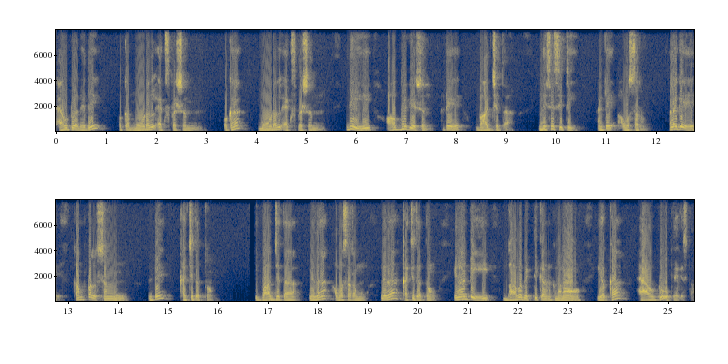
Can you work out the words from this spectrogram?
have to అనేది ఒక మోడల్ ఎక్స్ప్రెషన్ ఒక మోడల్ ఎక్స్ప్రెషన్ ఇది ఆబ్లిగేషన్ అంటే బాధ్యత నెసెసిటీ అంటే అవసరం. అలాగే కంపల్షన్ అంటే ఖచ్చితత్వం. బాధ్యత లేదా అవసరం లేదా ఖచ్చితత్వం. ఇలాంటి భావ వ్యక్తీకరణకు మనం ఈ యొక్క హ్యావ్ టు ఉపయోగిస్తాం.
